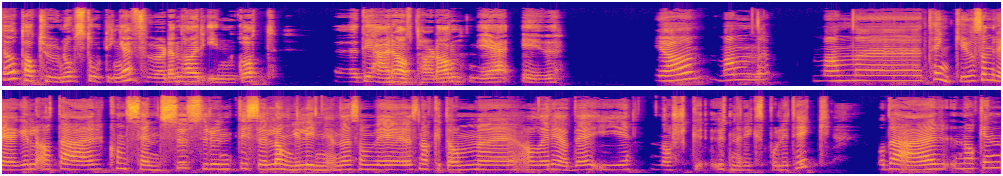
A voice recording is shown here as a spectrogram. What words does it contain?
til å ta turen om Stortinget før den har inngått eh, de her avtalene med EU? Ja, man, man eh, tenker jo som regel at det er konsensus rundt disse lange linjene som vi snakket om eh, allerede i norsk utenrikspolitikk. Og det er nok en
